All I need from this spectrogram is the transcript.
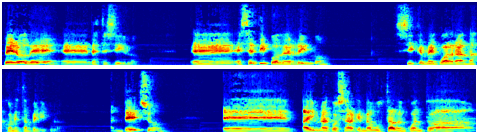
pero de, de este siglo. ese tipo de ritmo sí que me cuadra más con esta película. De hecho, eh, hay una cosa que me ha gustado en cuanto a.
